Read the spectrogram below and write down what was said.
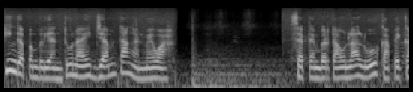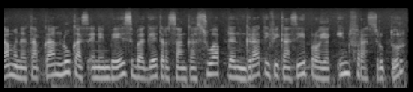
hingga pembelian tunai jam tangan mewah. September tahun lalu, KPK menetapkan Lukas NMB sebagai tersangka suap dan gratifikasi proyek infrastruktur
